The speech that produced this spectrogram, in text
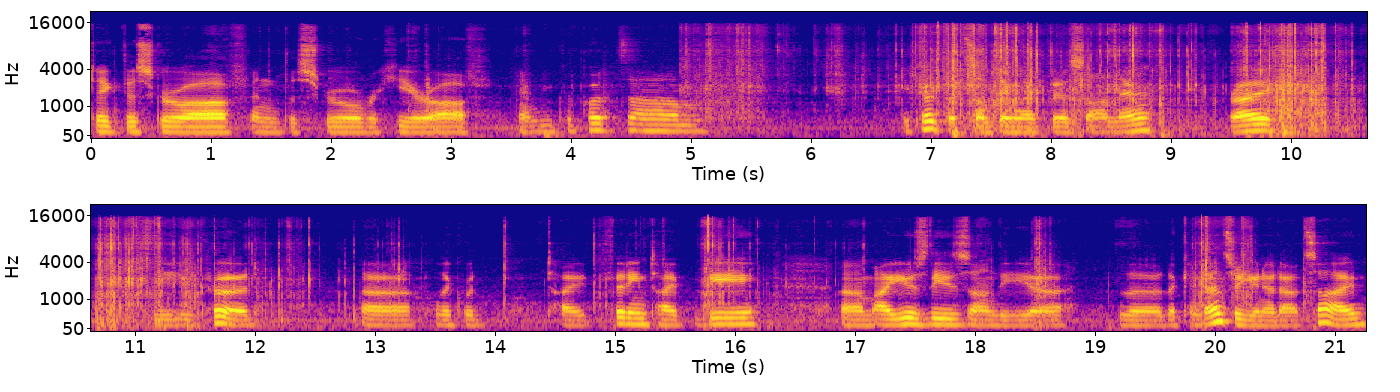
take this screw off and the screw over here off, and you could put um, you could put something like this on there, right? You, you could uh, liquid tight fitting type B um, I use these on the, uh, the, the condenser unit outside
